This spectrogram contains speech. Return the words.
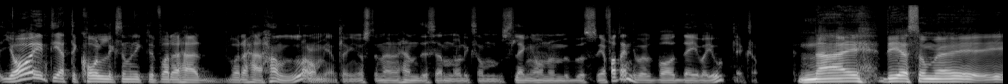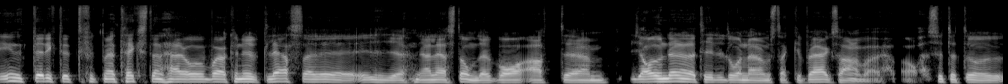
jag har inte jättekoll liksom riktigt vad det, här, vad det här handlar om egentligen. Just den här händelsen och liksom slänga honom med bussen. Jag fattar inte vad, vad Dave har gjort. Liksom. Nej, det som inte riktigt fick med texten här och vad jag kunde utläsa eh, i, när jag läste om det var att eh, ja, under den där tiden då när de stack iväg så har han bara, ja, suttit och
